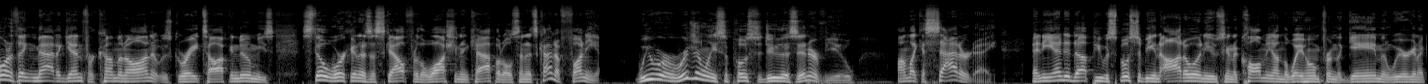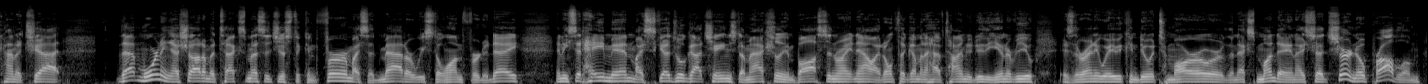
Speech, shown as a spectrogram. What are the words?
I want to thank Matt again for coming on. It was great talking to him. He's still working as a scout for the Washington Capitals, and it's kind of funny. We were originally supposed to do this interview on like a Saturday, and he ended up, he was supposed to be in Ottawa and he was going to call me on the way home from the game and we were going to kind of chat. That morning, I shot him a text message just to confirm. I said, Matt, are we still on for today? And he said, Hey, man, my schedule got changed. I'm actually in Boston right now. I don't think I'm going to have time to do the interview. Is there any way we can do it tomorrow or the next Monday? And I said, Sure, no problem.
